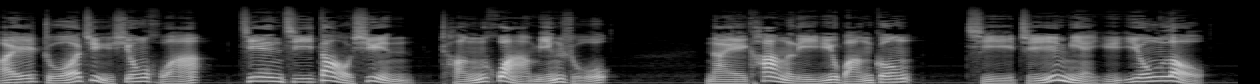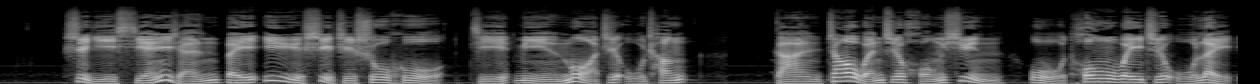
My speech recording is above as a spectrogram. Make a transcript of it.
而卓具胸华，兼积道训，成化名儒。乃抗礼于王公，岂直免于庸陋？是以贤人悲遇事之疏忽，及泯没之无称，感昭闻之宏训，悟通微之无类，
